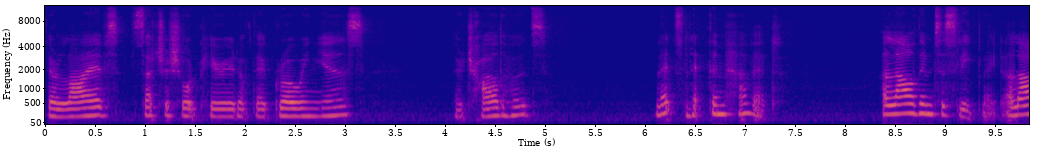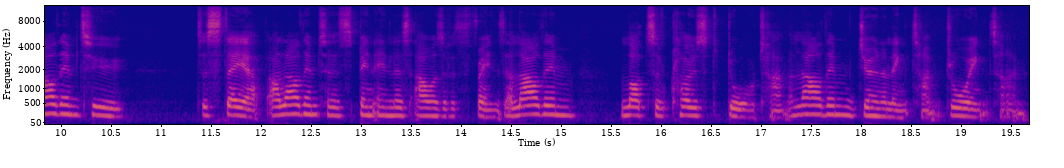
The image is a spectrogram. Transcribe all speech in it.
their lives such a short period of their growing years their childhoods. Let's let them have it. Allow them to sleep late. Allow them to to stay up. Allow them to spend endless hours with friends. Allow them lots of closed door time. Allow them journaling time drawing time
